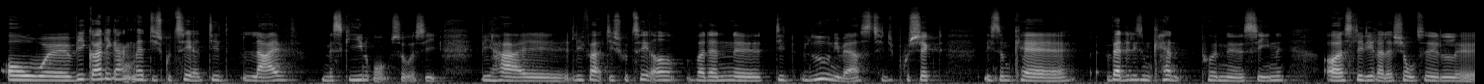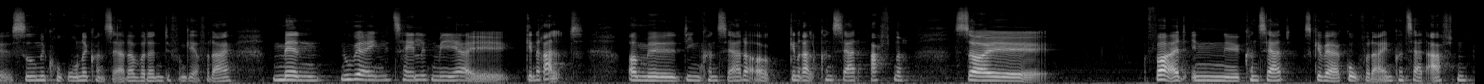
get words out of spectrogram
Og øh, vi er godt i gang med at diskutere dit live maskinrum, så at sige. Vi har øh, lige før diskuteret, hvordan øh, dit lydunivers til dit projekt ligesom kan, hvad det ligesom kan på en øh, scene, og også lidt i relation til øh, siddende coronakoncerter, hvordan det fungerer for dig. Men nu vil jeg egentlig tale lidt mere øh, generelt om øh, dine koncerter og generelt koncertaftener. Så øh, for at en øh, koncert skal være god for dig, en koncertaften,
